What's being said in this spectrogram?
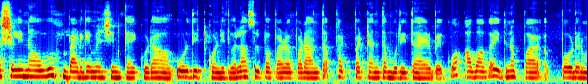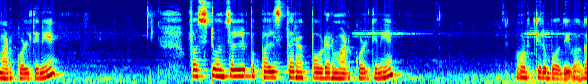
ಅಷ್ಟರಲ್ಲಿ ನಾವು ಬ್ಯಾಡ್ಗೆ ಮೆಣಸಿನ್ಕಾಯಿ ಕೂಡ ಹುರಿದಿಟ್ಕೊಂಡಿದ್ವಲ್ಲ, ಸ್ವಲ್ಪ ಪಡ ಪಡ ಅಂತ, ಪಟ್ ಪಟ್ ಅಂತ ಮುರಿತಾ ಇರಬೇಕು. ಆವಾಗ ಇದನ್ನು ಪೌಡರ್ ಮಾಡ್ಕೊಳ್ತೀನಿ. ಫಸ್ಟ್ ಒಂದು ಸ್ವಲ್ಪ ಪಲ್ಸ್ ಥರ ಪೌಡರ್ ಮಾಡ್ಕೊಳ್ತೀನಿ. ನೋಡ್ತಿರ್ಬೋದು ಇವಾಗ.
